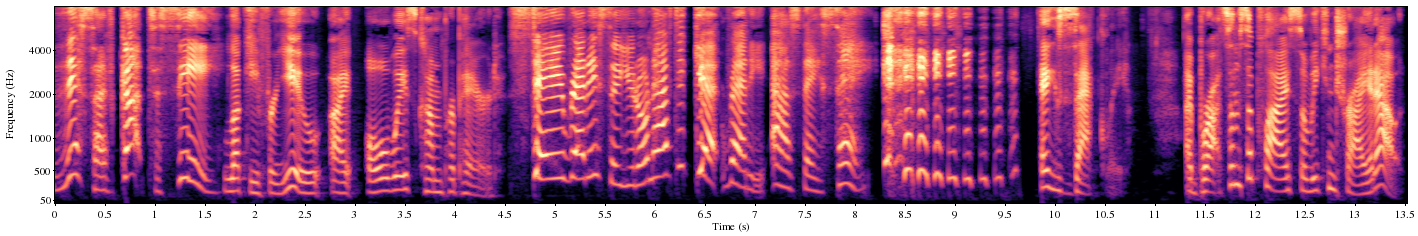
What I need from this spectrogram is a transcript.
This I've got to see. Lucky for you, I always come prepared. Stay ready so you don't have to get ready, as they say. Exactly. I brought some supplies so we can try it out.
